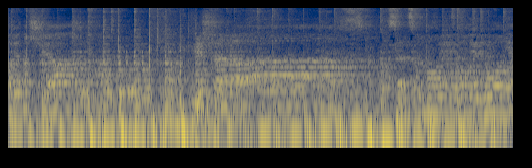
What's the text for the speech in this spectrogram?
cały nasz świat. Jeszcze raz, serce moje, twoje dłonie,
